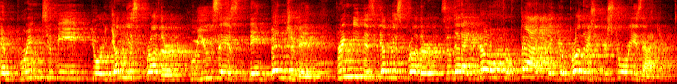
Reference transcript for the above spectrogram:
and bring to me your youngest brother, who you say is named Benjamin. Bring me this youngest brother so that I know for fact that your brothers and your story is accurate.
